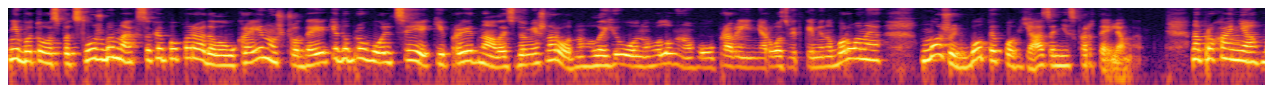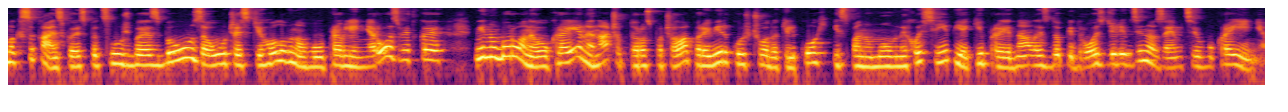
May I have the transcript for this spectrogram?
Нібито спецслужби Мексики попередили Україну, що деякі добровольці, які приєднались до міжнародного легіону головного управління розвідки Міноборони, можуть бути пов'язані з картелями. На прохання мексиканської спецслужби СБУ за участі головного управління розвідки Міноборони України, начебто, розпочала перевірку щодо кількох іспаномовних осіб, які приєднались до підрозділів з іноземців в Україні.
